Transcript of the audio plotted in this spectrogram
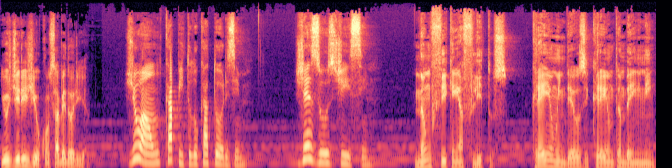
e os dirigiu com sabedoria. João, capítulo 14. Jesus disse: Não fiquem aflitos. Creiam em Deus e creiam também em mim.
